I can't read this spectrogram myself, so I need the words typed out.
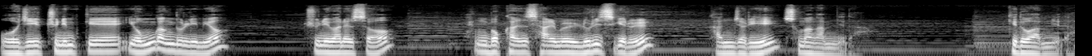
오직 주님께 영광 돌리며 주님 안에서 행복한 삶을 누리시기를 간절히 소망합니다. 기도합니다.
